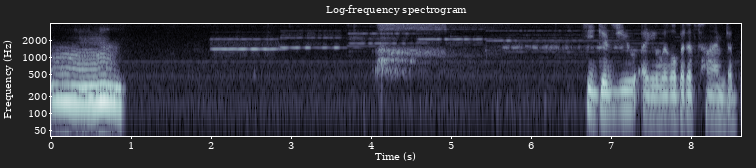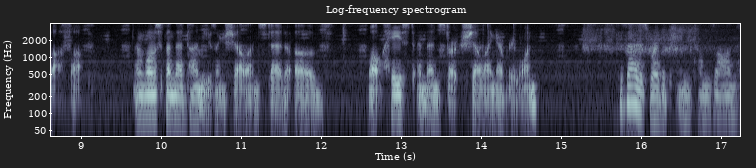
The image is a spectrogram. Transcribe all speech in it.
Mm. He gives you a little bit of time to buff up. I'm going to spend that time using shell instead of, well, haste and then start shelling everyone. Because that is where the pain comes on.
